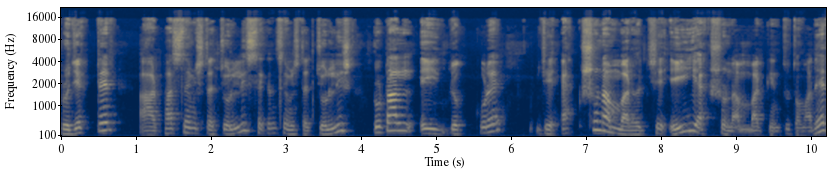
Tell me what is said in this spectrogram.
প্রজেক্টের আর ফার্স্ট সেমিস্টার চল্লিশ সেকেন্ড সেমিস্টার চল্লিশ টোটাল এই যোগ করে যে একশো নাম্বার হচ্ছে, এই একশো নাম্বার কিন্তু তোমাদের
